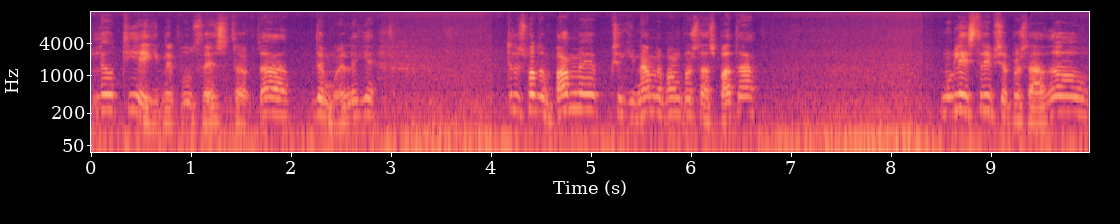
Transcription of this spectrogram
Λέω τι έγινε, πού θες, τα αυτά, δεν μου έλεγε. Τέλος πάντων πάμε, ξεκινάμε, πάμε προς τα Σπάτα. Μου λέει στρίψε προς τα εδώ,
